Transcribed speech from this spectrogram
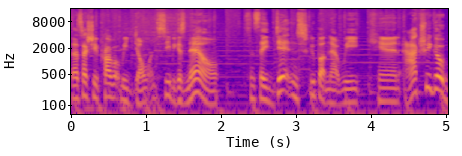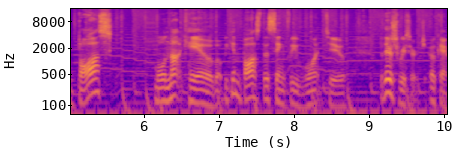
That's actually probably what we don't want to see because now, since they didn't scoop up net, we can actually go boss well, not KO, but we can boss this thing if we want to. But there's research. Okay.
